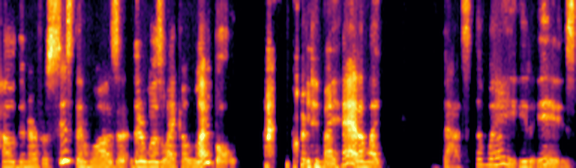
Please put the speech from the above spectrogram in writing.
how the nervous system was, uh, there was like a light bulb going in my head. I'm like, that's the way it is.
